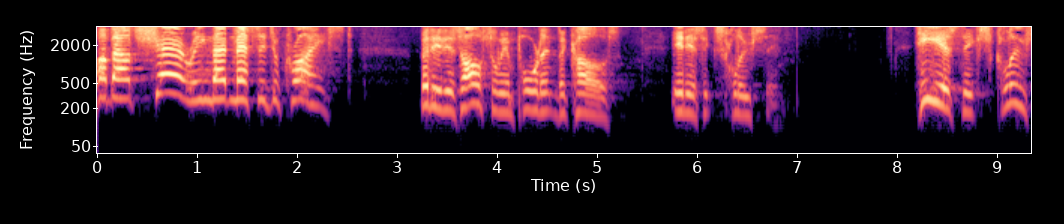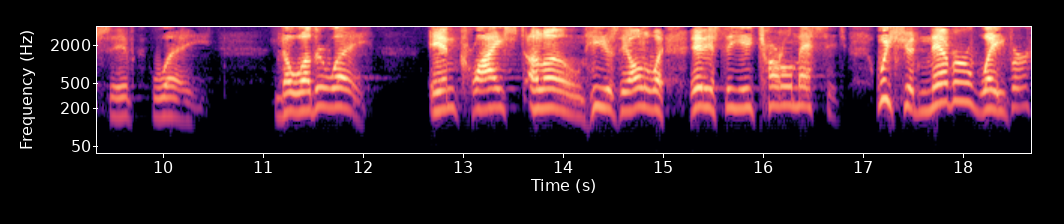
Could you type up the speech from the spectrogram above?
about sharing that message of Christ. But it is also important because it is exclusive. He is the exclusive way. No other way. In Christ alone. He is the only way. It is the eternal message. We should never waver.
